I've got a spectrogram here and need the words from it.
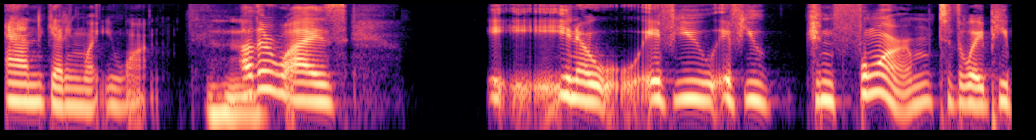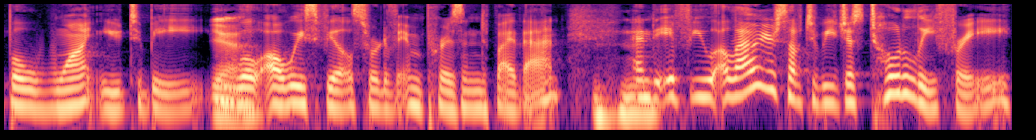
and getting what you want. Mm-hmm. Otherwise, you know, if you if you conform to the way people want you to be, Yeah. you will always feel sort of imprisoned by that. Mm-hmm. And if you allow yourself to be just totally free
